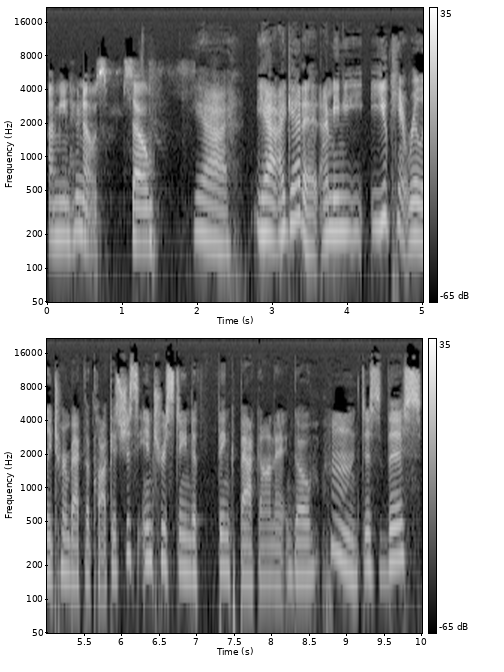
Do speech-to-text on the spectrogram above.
I mean, who knows? So, yeah, yeah, I get it. I mean, y- you can't really turn back the clock. It's just interesting to think back on it and go, hmm, does this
